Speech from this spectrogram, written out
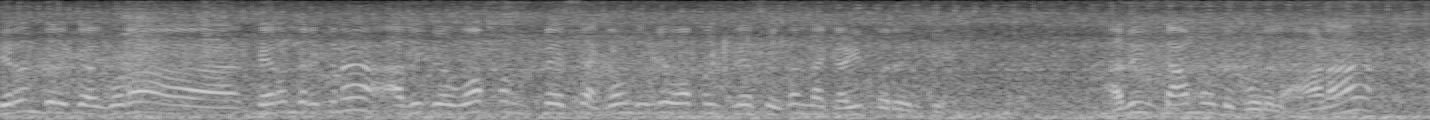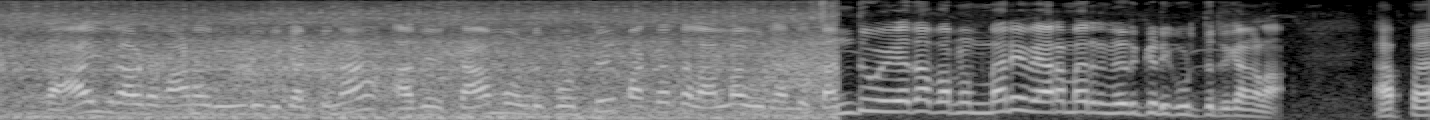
திறந்திருக்க கூட திறந்திருக்குன்னா அதுக்கு ஓப்பன் பிளேஸ் கிரவுண்டுக்குள்ளே ஓப்பன் பிளேஸ் இருக்குது அந்த கழிப்பறை இருக்குது அதுக்கு காம்பவுண்டு போடல. ஆனால் தாய் திராவிட மாணவர் விடுதி கட்டுனா அது காம்பவுண்டு போட்டு பக்கத்தில் நல்லா வீடு அந்த தந்து வழியாக தான் வரணும் மாதிரி வேறு மாதிரி நெருக்கடி கொடுத்துருக்காங்களாம் அப்போ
